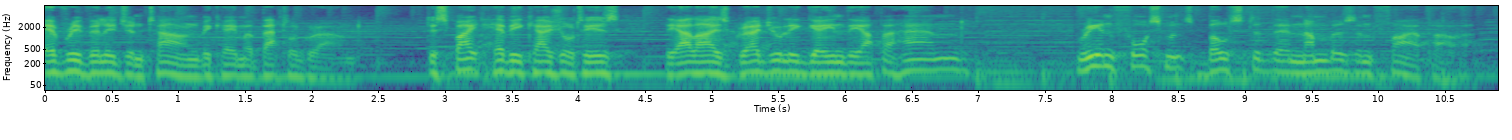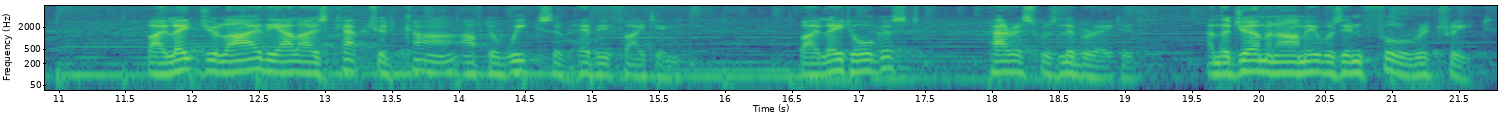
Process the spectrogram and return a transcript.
Every village and town became a battleground. Despite heavy casualties, the Allies gradually gained the upper hand. Reinforcements bolstered their numbers and firepower. By late July, the Allies captured Caen after weeks of heavy fighting. By late August, Paris was liberated, and the German army was in full retreat.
